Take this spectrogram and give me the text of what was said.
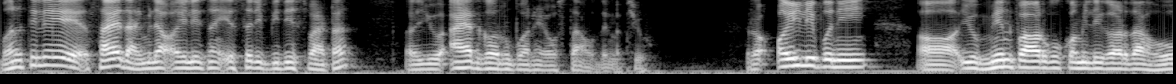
भनेर त्यसले सायद हामीलाई अहिले चाहिँ यसरी विदेशबाट यो आयात गर्नुपर्ने अवस्था आउँदैन थियो। र अहिले पनि यो मेन पावरको कमीले गर्दा हो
